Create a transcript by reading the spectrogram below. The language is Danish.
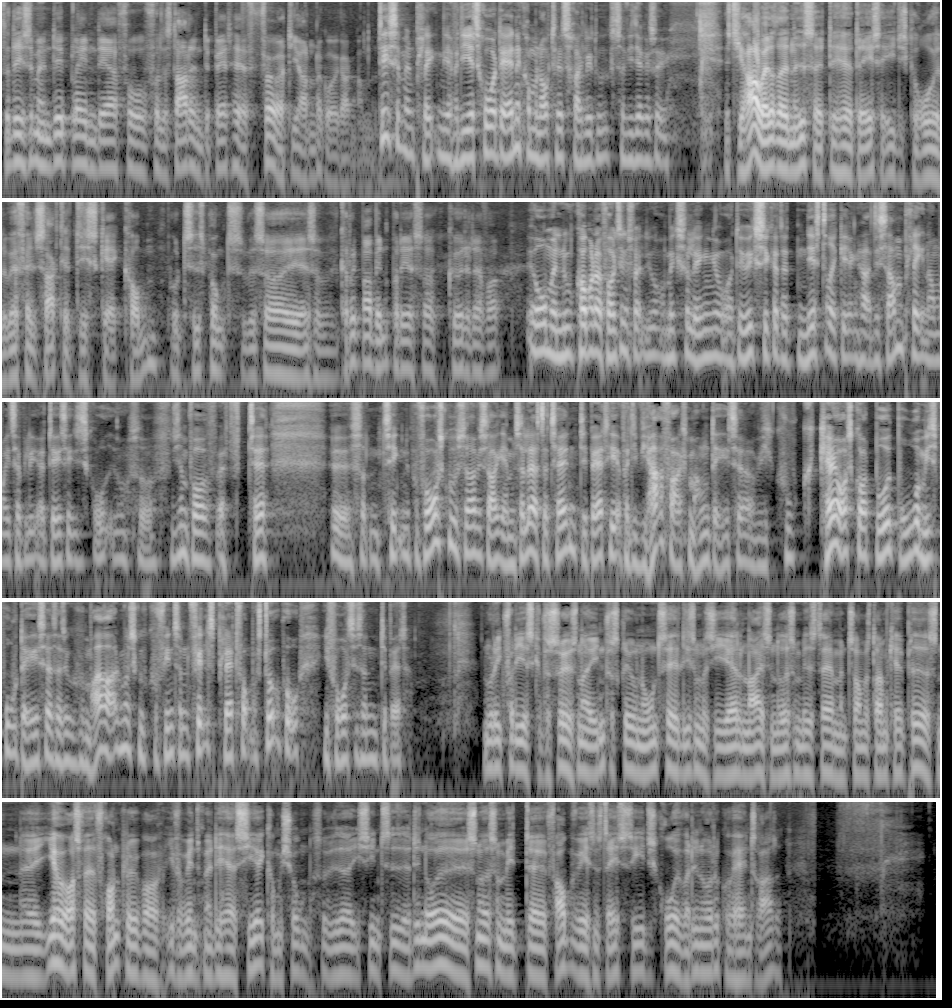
Så det er simpelthen det planen, det er at få, få startet en debat her, før de andre går i gang om det? Det er simpelthen planen, ja, fordi jeg tror, at det andet kommer nok til at trække lidt ud, så vidt jeg kan se. Altså, de har jo allerede nedsat det her dataetiske råd, eller i hvert fald sagt, at det skal komme på et tidspunkt. Så øh, altså, kan du ikke bare vente på det, og så køre det derfra? Jo, men nu kommer der folketingsvalg jo, om ikke så længe jo, og det er jo ikke sikkert, at den næste regering har de samme planer om at etablere et dataetisk råd. Jo. Så ligesom for at tage øh, sådan tingene på forskud, så har vi sagt, jamen så lad os da tage en debat her, fordi vi har faktisk mange data, og vi kunne, kan jo også godt både bruge og misbruge data, så det kunne være meget rart, at vi kunne finde sådan en fælles platform at stå på i forhold til sådan en debat. Nu er det ikke, fordi jeg skal forsøge sådan at indforskrive nogen til ligesom at sige ja eller nej til noget som helst der, men Thomas Damkær Pedersen, øh, I har jo også været frontløber i forbindelse med det her SIRI-kommission og så videre i sin tid. Er det noget, øh, sådan noget som et øh, fagbevægelsens statistisk råd, var det noget, der kunne have interesse?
